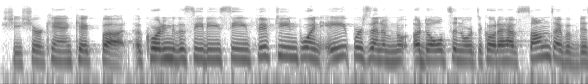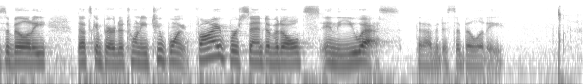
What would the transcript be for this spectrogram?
She sure can kick butt. According to the CDC, 15.8% of adults in North Dakota have some type of disability. That's compared to 22.5% of adults in the U.S. that have a disability.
